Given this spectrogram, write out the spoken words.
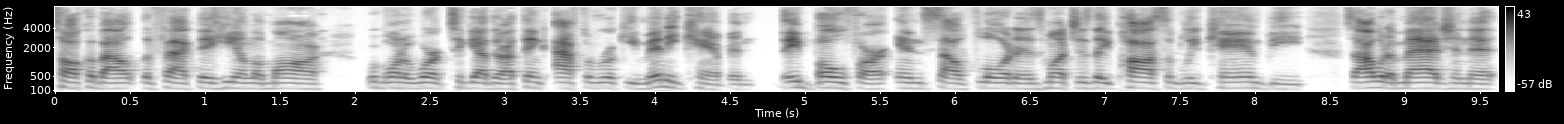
talk about the fact that he and Lamar were going to work together. I think after rookie mini camp, and they both are in South Florida as much as they possibly can be. So I would imagine that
